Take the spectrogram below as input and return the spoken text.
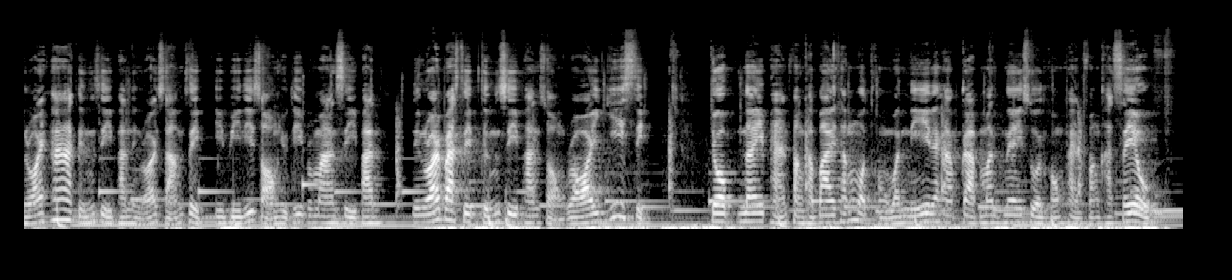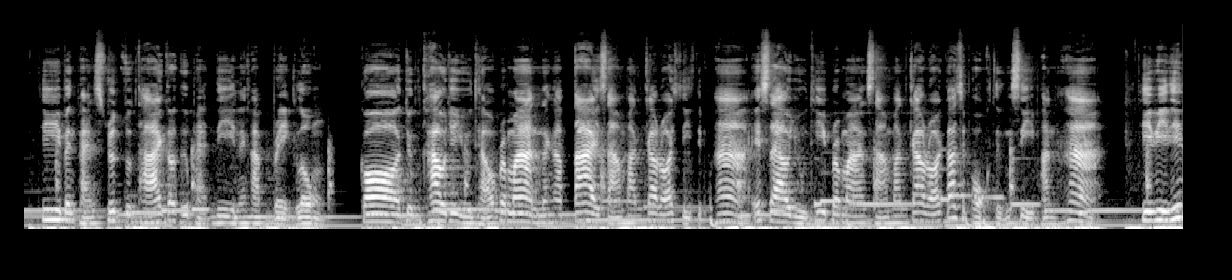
4,105 ถึง 4,130 TP ที่ 2 อยู่ที่ประมาณ 4,180 ถึง 4,220 จบในแผนฝั่งขบายทั้งหมดของวันนี้นะครับ กลับมาในส่วนของแผนฝั่งคาเซล ที่เป็นแผนชุดสุดท้ายก็คือแผนดีนะครับ เบรกลง ก็จุดเข้าจะอยู่แถวประมาณนะครับใต้ 3,945 SL อยู่ที่ประมาณ 3,996 ถึง4,005 TP ที่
